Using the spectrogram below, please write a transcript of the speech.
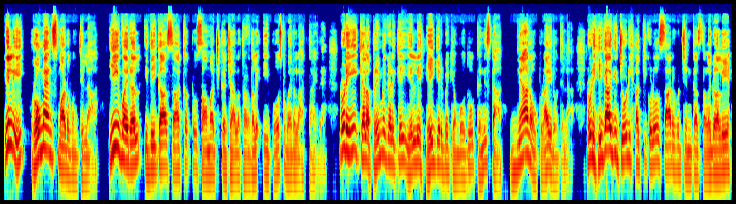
ಇಲ್ಲಿ ರೋಮ್ಯಾನ್ಸ್ ಮಾಡುವಂತಿಲ್ಲ. ಈ ವೈರಲ್ ಇದೀಗ ಸಾಕಷ್ಟು ಸಾಮಾಜಿಕ ಜಾಲತಾಣದಲ್ಲಿ ಈ ಪೋಸ್ಟ್ ವೈರಲ್ ಆಗ್ತಾ ಇದೆ. ನೋಡಿ, ಕೆಲ ಪ್ರೇಮಿಗಳಿಗೆ ಎಲ್ಲಿ ಹೇಗಿರಬೇಕು ಎಂಬುದು ಕನಿಷ್ಠ ಜ್ಞಾನವೂ ಕೂಡ ಇರೋದಿಲ್ಲ. ನೋಡಿ, ಹೀಗಾಗಿ ಜೋಡಿ ಹಕ್ಕಿಗಳು ಸಾರ್ವಜನಿಕ ಸ್ಥಳಗಳಲ್ಲಿ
